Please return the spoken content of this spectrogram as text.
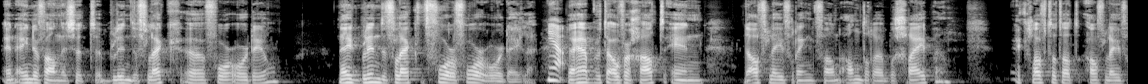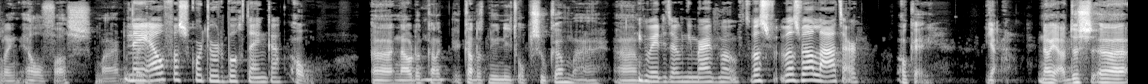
En een daarvan is het blinde vlek eh, vooroordeel. Nee, het blinde vlek voor vooroordelen. ja. Daar hebben we het over gehad in de aflevering van Anderen Begrijpen. Ik geloof dat dat aflevering 11 was. Maar Nee, ik- elf was kort door de bocht denken. Oh, eh, nou dan kan ik, ik kan het nu niet opzoeken, maar ehm, Ik weet het ook niet meer uit mijn hoofd. Het was, was wel later. Oké, ja. Nou ja, dus, eh,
